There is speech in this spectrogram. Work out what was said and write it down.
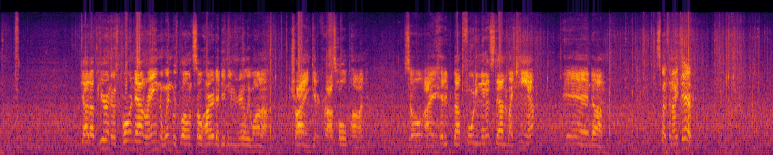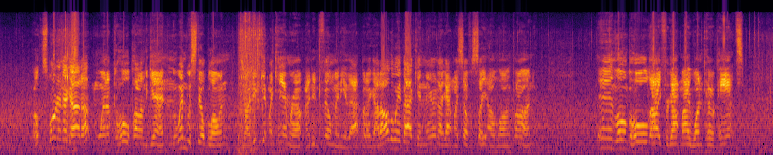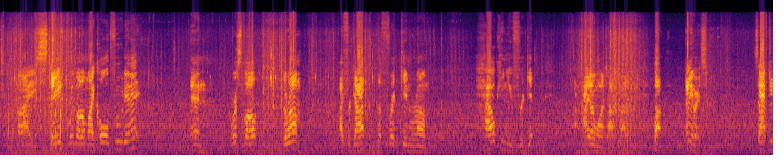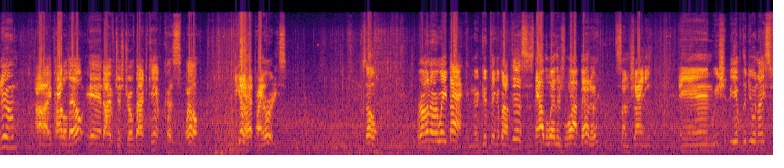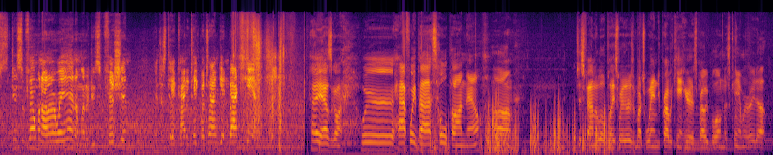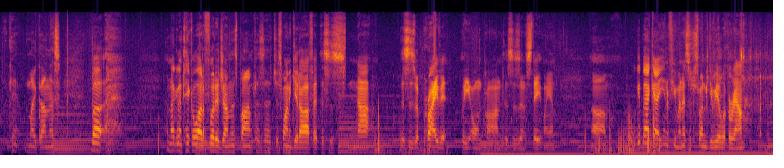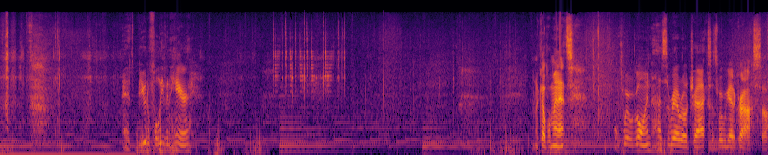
got up here and it was pouring down rain. The wind was blowing so hard I didn't even really want to try and get across Hoel Pond. So I headed about 40 minutes down to my camp and um, spent the night there. Well, this morning I got up and went up to Hoel Pond again, and the wind was still blowing, so I didn't get my camera out. I didn't film any of that, but I got all the way back in there, and I got myself a site on Long Pond. And lo and behold, I forgot my one pair of pants, my steak with all my cold food in it, and worst of all, the rum. I forgot the frickin' rum. How can you forget? I don't want to talk about it. But, anyways, this afternoon, I paddled out and I've just drove back to camp because, well, you gotta have priorities. So, we're on our way back. And the good thing about this is now the weather's a lot better, sunshiny, and we should be able to do a nice, do some filming on our way in. I'm gonna do some fishing and just take, kind of take my time getting back to camp. Hey, how's it going? We're halfway past Hoel Pond now. Um, just found a little place where there's a bunch of wind. You probably can't hear this. Probably blowing this camera right up. Can't mic on this. But I'm not going to take a lot of footage on this pond because I just want to get off it. This is not, this is a privately owned pond. This is in state land. Um, we'll get back at you in a few minutes. I just wanted to give you a look around. it's beautiful even here. In a couple minutes. That's where we're going. That's the railroad tracks. That's where we got to cross. So.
